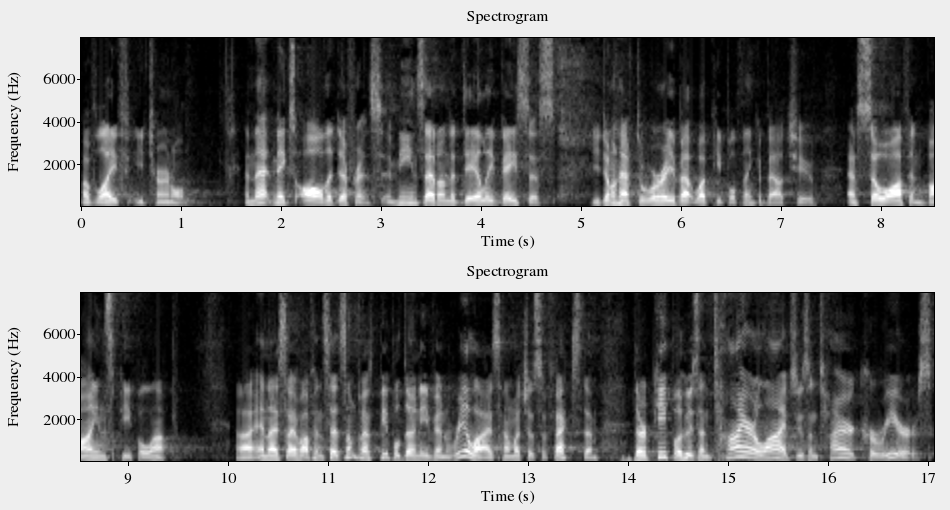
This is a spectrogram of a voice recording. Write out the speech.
of life eternal. And that makes all the difference. It means that on a daily basis, you don't have to worry about what people think about you, as so often binds people up. Uh, and as I've often said, sometimes people don't even realize how much this affects them. There are people whose entire lives, whose entire careers,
